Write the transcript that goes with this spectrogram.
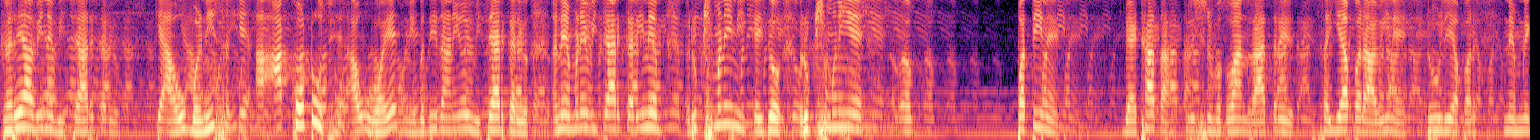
ઘરે આવીને વિચાર કર્યો કે આવું બની શકે? આ ખોટું છે. આવું હોય જ નહીં. બધી રાણીઓએ વિચાર કર્યો. અને એમણે વિચાર કરીને રૂક્ષ્મણીની કીધો. રૂક્ષ્મણીએ પતિને બેઠા હતા કૃષ્ણ ભગવાન રાત્રે સૈયા પર આવીને ઢોલિયા પર ને એમને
